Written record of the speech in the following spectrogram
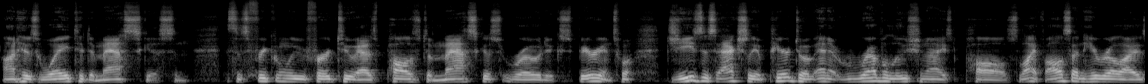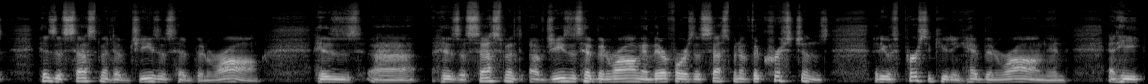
on his way to Damascus. And this is frequently referred to as Paul's Damascus Road experience. Well, Jesus actually appeared to him and it revolutionized Paul's life. All of a sudden, he realized his assessment of Jesus had been wrong his uh, his assessment of Jesus had been wrong, and therefore his assessment of the Christians that he was persecuting had been wrong, and and he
